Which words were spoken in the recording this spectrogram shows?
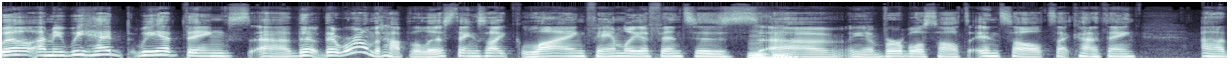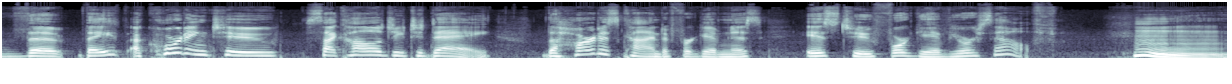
Well, I mean, we had we had things uh, that, that were on the top of the list. Things like lying, family offenses, Mhm. uh, you know, verbal assaults, insults, that kind of thing. Uh, the they according to Psychology Today, the hardest kind of forgiveness is to forgive yourself. Hmm.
